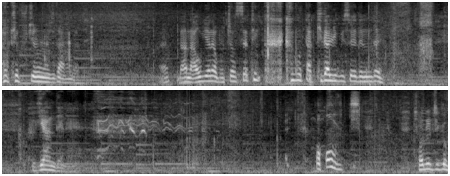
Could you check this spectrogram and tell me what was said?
그렇게 부지런하지도 않은 것 같아. 에? 나 나오기 전에 무쳐 세팅 탁 하고 딱 기다리고 있어야 되는데 그게 안 되네. 어우, 씨. 저를 지금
